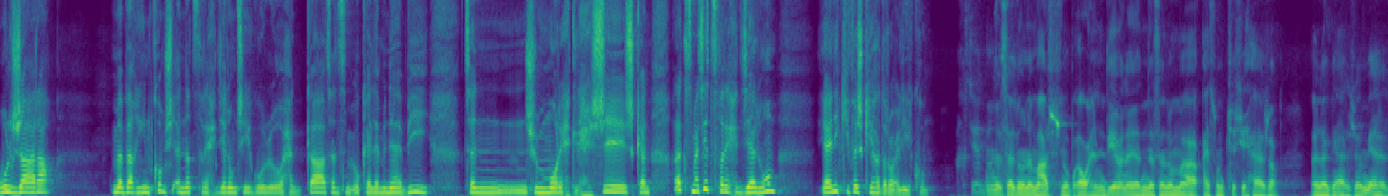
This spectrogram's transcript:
والجارة ما باغيينكمش لأن التصريح ديالهم تيقولوا حكا تنسمعوا كلام نبي تنشموا ريحة الحشيش. كان راك سمعتي التصريح ديالهم؟ يعني كيفاش كيهضروا عليكم؟ أختي هاد الناس هادو أنا ما عرفتش شنو بغاو عندي. أنا هاد الناس أنا ما قايسهم حتى شي حاجة. أنا كاع جميع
